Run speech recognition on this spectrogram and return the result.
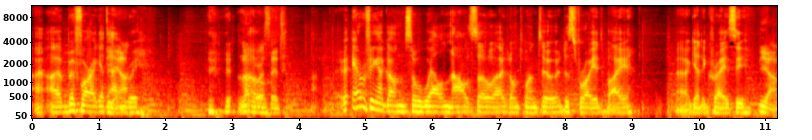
I, I, before I get Yeah. angry. Not worth it. Everything has gone so well now, so I don't want to destroy it by uh, getting crazy. Yeah.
